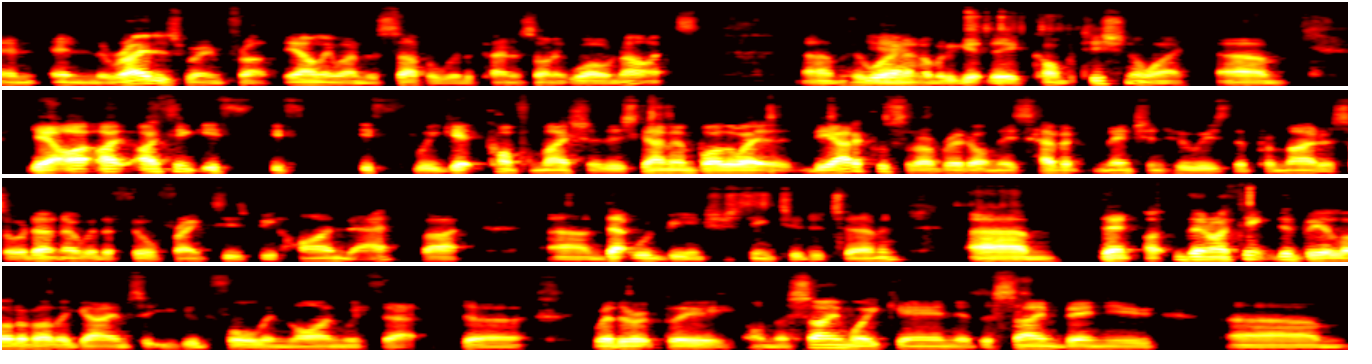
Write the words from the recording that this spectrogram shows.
and and the Raiders were in front. The only one to suffer were the Panasonic Wild Knights, um, who yeah. weren't able to get their competition away. Um, yeah, I, I think if if if we get confirmation of this game, and by the way, the articles that I've read on this haven't mentioned who is the promoter, so I don't know whether Phil Franks is behind that, but um, that would be interesting to determine. Um, then, then I think there'd be a lot of other games that you could fall in line with that uh, whether it be on the same weekend at the same venue um,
